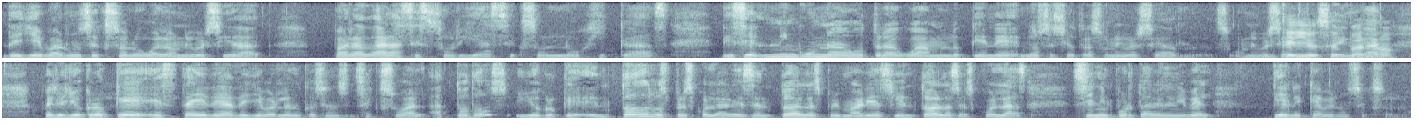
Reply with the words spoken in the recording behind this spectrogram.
de llevar un sexólogo a la universidad para dar asesorías sexológicas. Dice, ninguna otra UAM lo tiene, no sé si otras universidades, universidades que yo sepa, ¿no? pero yo creo que esta idea de llevar la educación sexual a todos, y yo creo que en todos los preescolares, en todas las primarias y en todas las escuelas, sin importar el nivel, tiene que haber un sexólogo.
